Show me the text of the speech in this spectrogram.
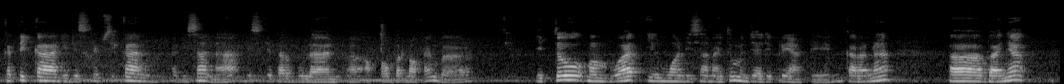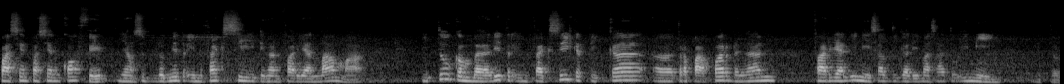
ketika dideskripsikan di sana di sekitar bulan eh, Oktober November itu membuat ilmuwan di sana itu menjadi prihatin karena eh, banyak pasien-pasien COVID yang sebelumnya terinfeksi dengan varian lama itu kembali terinfeksi ketika eh, terpapar dengan varian ini 1351 ini gitu.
